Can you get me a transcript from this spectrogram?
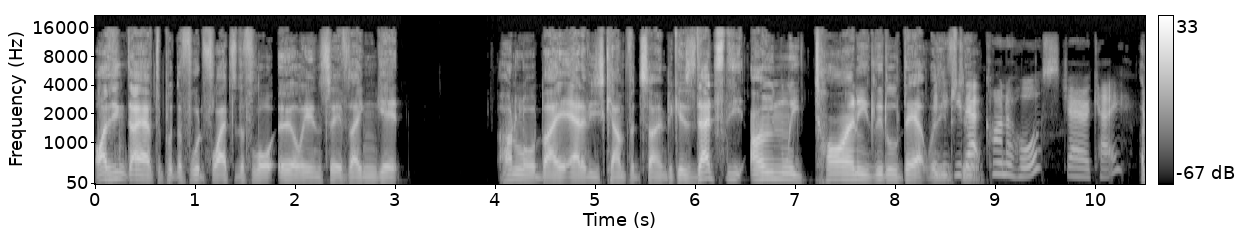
I think they have to put the foot flat to the floor early and see if they can get Honolulu Bay out of his comfort zone because that's the only tiny little doubt with Is him he still. that kind of horse, JOK? I,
